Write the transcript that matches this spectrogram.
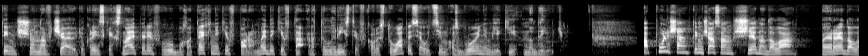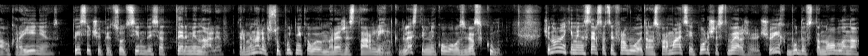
тим, що навчають українських снайперів, вибухотехніків, парамедиків та артилерістів користуватися цим озброєнням, які надають. А Польща тим часом ще надала, передала Україні 1570 терміналів, терміналів супутникової мережі Starlink для стільникового зв'язку. Чиновники Міністерства цифрової трансформації Польщі стверджують, що їх буде встановлено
